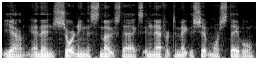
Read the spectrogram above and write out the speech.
Yeah, Yeah. and then shortening the smokestacks in an effort to make the ship more stable.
